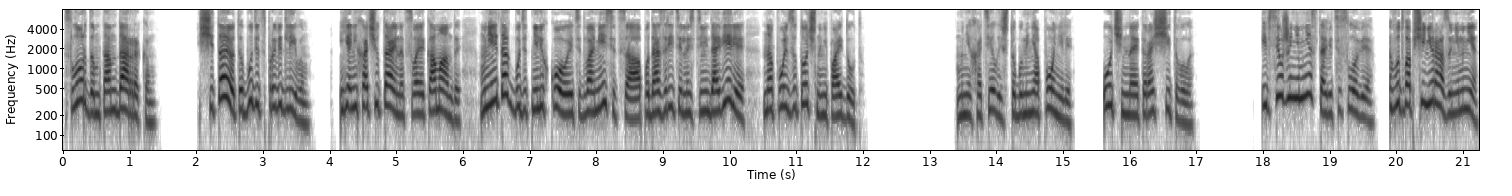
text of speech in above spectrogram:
с лордом Тандарраком. Считаю, это будет справедливым. Я не хочу тайн от своей команды. Мне и так будет нелегко эти два месяца, а подозрительность и недоверие на пользу точно не пойдут. Мне хотелось, чтобы меня поняли. Очень на это рассчитывала. И все же не мне ставить условия. Вот вообще ни разу не мне,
